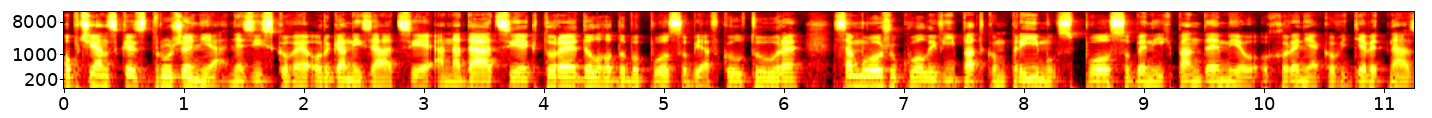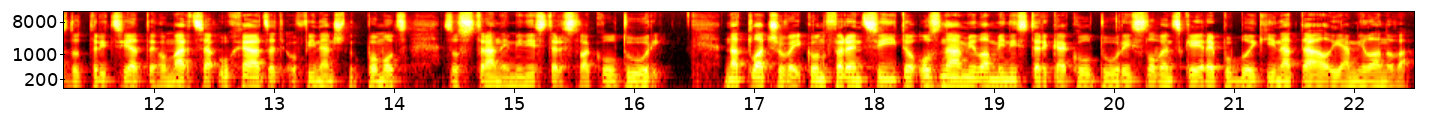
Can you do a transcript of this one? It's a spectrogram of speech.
Občianské združenia, nezískové organizácie a nadácie, ktoré dlhodobo pôsobia v kultúre, sa môžu kvôli výpadkom príjmu spôsobených pandémiou ochorenia COVID-19 do 30. marca uchádzať o finančnú pomoc zo strany Ministerstva kultúry. Na tlačovej konferencii to oznámila ministerka kultúry Slovenskej republiky Natália Milanová.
